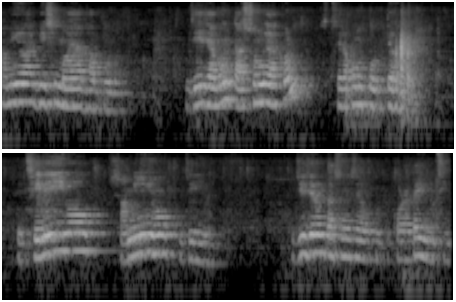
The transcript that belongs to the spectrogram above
আমিও আর বেশি মায়া ভাববো না। যে যেমন তার সঙ্গে এখন সেরকম করতে হবে। সে ছেলেই হোক, স্বামীই হোক, যেই হোক। যে যেরকম তার সঙ্গে সেরকম করাটাই উচিত।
